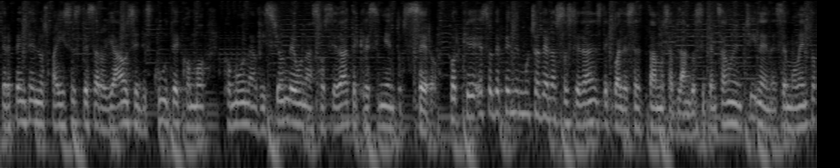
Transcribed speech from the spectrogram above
de repente en los países desarrollados se discute como, como una visión de una sociedad de crecimiento cero, porque eso depende mucho de las sociedades de cuales estamos hablando. Si pensamos en Chile en ese momento,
